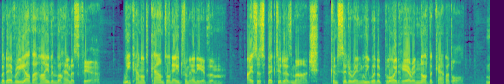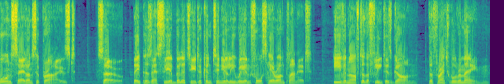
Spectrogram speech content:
but every other hive in the hemisphere. We cannot count on aid from any of them. I suspected as much, considering we were deployed here and not the capital. Morn said unsurprised. So, they possess the ability to continually reinforce here on planet. Even after the fleet is gone, the threat will remain.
